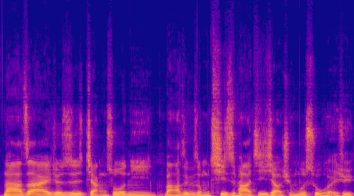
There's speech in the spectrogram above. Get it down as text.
那再来就是讲说，你把这个什么七十趴绩效全部输回去，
